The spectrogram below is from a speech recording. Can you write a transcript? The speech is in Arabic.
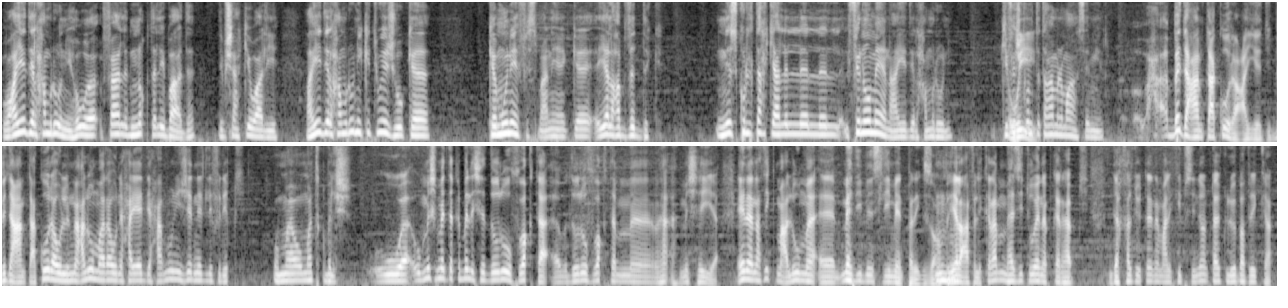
وعيادي الحمروني هو فعلا النقطة اللي بعدها اللي باش نحكيو عليه. عيادي الحمروني كي تواجهه ك كمنافس معناها. يلعب ضدك. الناس كل تحكي على phénomène عيادي الحمروني. كيفاش كنت تتعامل معاه سمير؟ بدعة نتاع كورة عيادي بدعة نتاع كورة وللمعلومه راوني عيادي حمروني جا النادي الإفريقي. وما وما تقبلش. ومش ما تقبلش الظروف وقتها ظروف وقتها مش هي. أنا نعطيك معلومة آه، مهدي بن سليمان par exemple يلعب في الكرم هزيته أنا بكرهبتي. دخلته ترينا مع l'équipe senior نتاع الـ Club Africain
